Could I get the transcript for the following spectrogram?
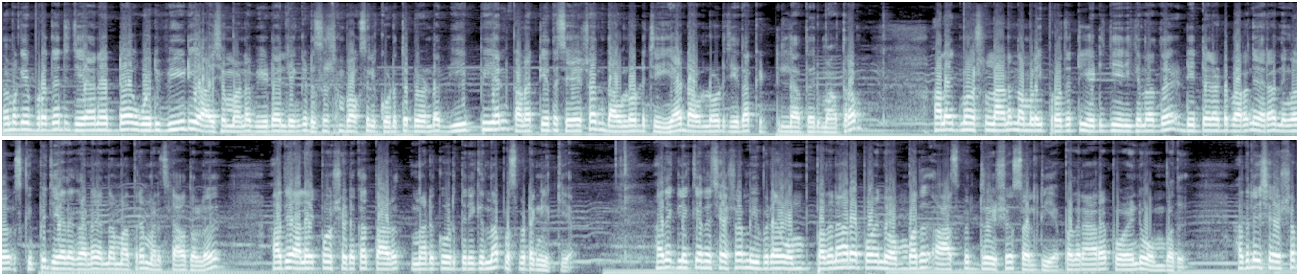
നമുക്ക് ഈ പ്രൊജക്റ്റ് ചെയ്യാനായിട്ട് ഒരു വീഡിയോ ആവശ്യമാണ്. വീഡിയോ ലിങ്ക് ഡിസ്ക്രിപ്ഷൻ ബോക്സിൽ കൊടുത്തിട്ടുണ്ട്. വി പി എൻ കണക്ട് ചെയ്ത ശേഷം ഡൗൺലോഡ് ചെയ്യുക. ഡൗൺലോഡ് ചെയ്താൽ കിട്ടില്ലാത്തവർ മാത്രം. അലൈറ്റ് മോഷനിലാണ് നമ്മൾ ഈ പ്രൊജക്റ്റ് എഡിറ്റ് ചെയ്തിരിക്കുന്നത്. ഡീറ്റെയിൽ ആയിട്ട് പറഞ്ഞു തരാം നിങ്ങൾ സ്കിപ്പ് ചെയ്ത് കാണുക എന്നാൽ മാത്രമേ മനസ്സിലാവത്തുള്ളൂ. ആദ്യം അലൈറ്റ് പോസ്റ്റ് എടുക്കാൻ താഴെ നടുക്ക് കൊടുത്തിരിക്കുന്ന പ്ലസ് ബട്ടൺ ക്ലിക്ക് ചെയ്യുക. അത് ക്ലിക്ക് ചെയ്ത ശേഷം ഇവിടെ പതിനാറ് പോയിന്റ് ഒമ്പത് ആസ്പെക്ട് റേഷ്യോ സെലക്ട് ചെയ്യുക. പതിനാറ് പോയിന്റ് ഒമ്പത്. അതിനുശേഷം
